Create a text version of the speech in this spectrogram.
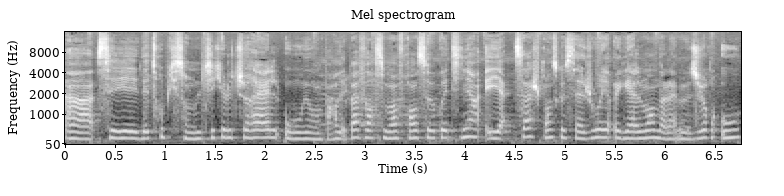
Euh, c'est des troupes qui sont multiculturelles où on ne parlait pas forcément français au quotidien. Et ça, je pense que ça joue également dans la mesure où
